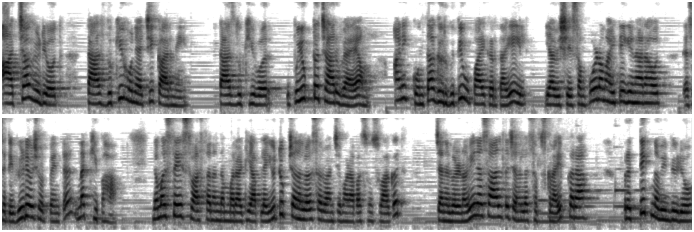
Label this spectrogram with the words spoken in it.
आजच्या व्हिडिओत तासदुखी होण्याची कारणे. तासदुखीवर उपयुक्त चार व्यायाम आणि कोणता घरगुती उपाय करता येईल याविषयी संपूर्ण माहिती घेणार आहोत. त्यासाठी व्हिडिओ शेवटपर्यंत नक्की पहा. नमस्ते स्वास्थानंद मराठी आपल्या युट्यूब चॅनलवर सर्वांचे मनापासून स्वागत. चॅनलवर नवीन असाल तर चॅनलला सबस्क्राईब करा. प्रत्येक नवीन व्हिडिओ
